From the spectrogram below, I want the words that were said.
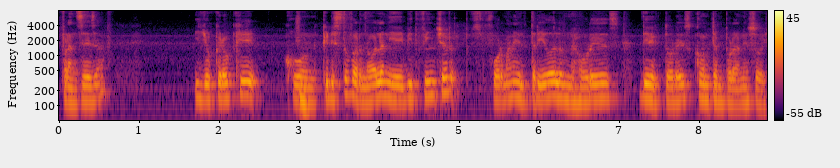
francesa, y yo creo que con Christopher Nolan y David Fincher pues, forman el trío de los mejores directores contemporáneos hoy.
